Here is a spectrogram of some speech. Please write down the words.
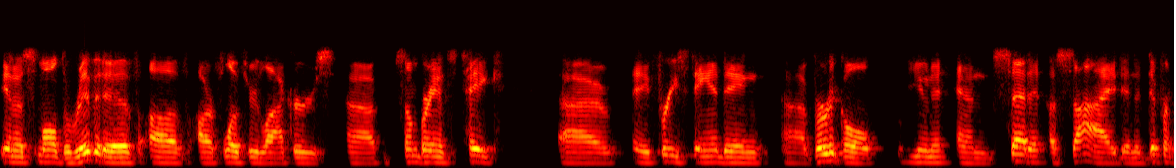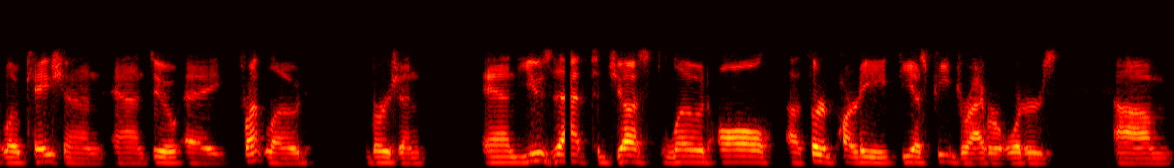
in a small derivative of our flow through lockers, uh, some brands take uh, a freestanding uh, vertical unit and set it aside in a different location and do a front load version and use that to just load all uh, third party DSP driver orders. Um,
